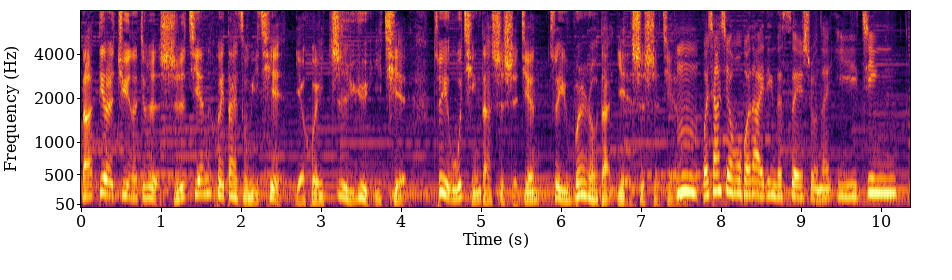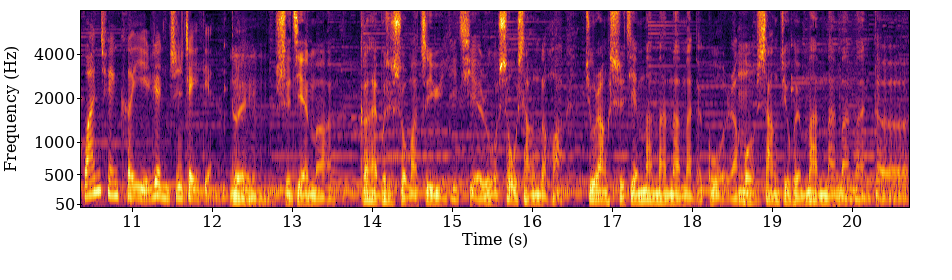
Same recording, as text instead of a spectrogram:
那第二句呢，就是时间会带走一切，也会治愈一切。最无情的是时间，最温柔的也是时间。嗯，我相信我们活到一定的岁数呢，已经完全可以认知这一点了。对嗯时间嘛。刚才不是说嘛，治愈一切。如果受伤的话，就让时间慢慢慢慢的过，然后伤就会慢慢慢慢的，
